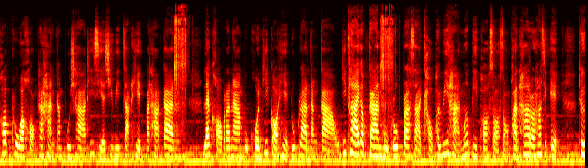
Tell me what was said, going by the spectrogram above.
ครอบครัวของทหารกัมพูชาที่เสียชีวิตจากเหตุปะทะกัน และขอประนามบุคคลที่ก่อเหตุลุกรานดังกล่าว ที่คล้ายกับการบุกรุกปราสาทเขาพระวิหารเมื่อปีพศ 2551 ถึง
